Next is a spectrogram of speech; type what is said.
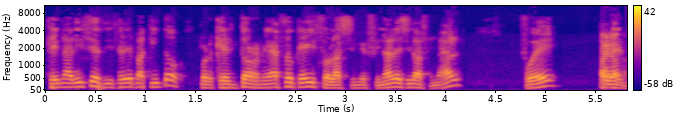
qué narices dice de Paquito, porque el torneazo que hizo, las semifinales y la final, fue pero,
